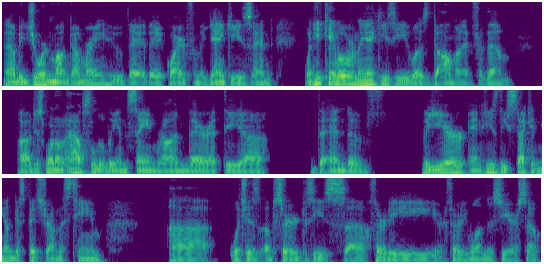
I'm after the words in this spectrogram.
and that'll be Jordan Montgomery, who they they acquired from the Yankees. And when he came over from the Yankees, he was dominant for them. Uh, just went on an absolutely insane run there at the uh, the end of the year, and he's the second youngest pitcher on this team, uh, which is absurd because he's uh, 30 or 31 this year. So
